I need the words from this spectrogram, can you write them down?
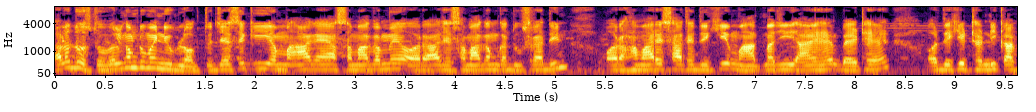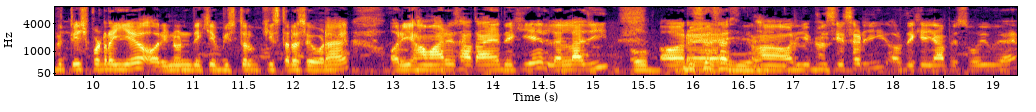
हेलो दोस्तों welcome to my new blog तो जैसे कि हम आ गए हैं समागम में और आज है समागम का दूसरा दिन और हमारे साथ है देखिए महात्मा जी आए हैं बैठे हैं और देखिए ठंडी काफ़ी तेज़ पड़ रही है और इन्होंने देखिए बिस्तर को किस तरह से ओढ़ा है और ये हमारे साथ आए हैं देखिए लल्ला जी और जी हाँ। और ये विशेषर जी और देखिए यहाँ पे सोए हुए हैं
